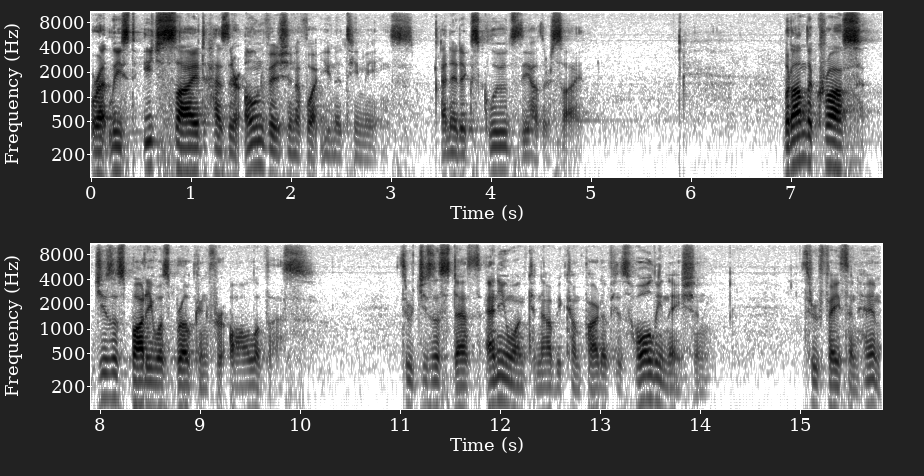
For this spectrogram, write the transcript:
Or at least each side has their own vision of what unity means, and it excludes the other side. But on the cross, Jesus' body was broken for all of us. Through Jesus' death, anyone can now become part of his holy nation through faith in him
